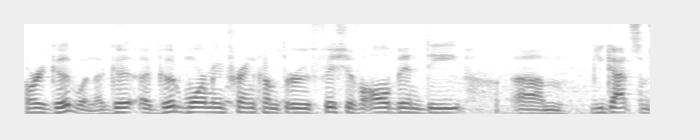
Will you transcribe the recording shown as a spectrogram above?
or a good one, a good a good warming trend come through. Fish have all been deep. Um, you got some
